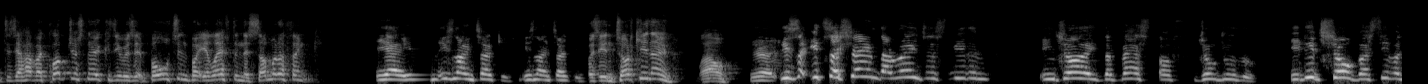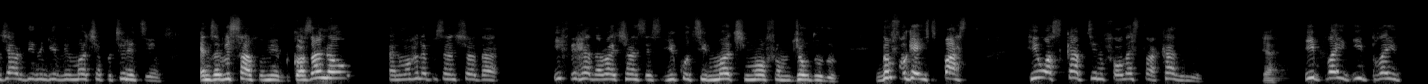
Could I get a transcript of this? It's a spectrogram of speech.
Does he have a club just now? Because he was at Bolton, but he left in the summer, I think. Yeah, he's not in Turkey. He's not in Turkey. Was he in Turkey now? Wow. Yeah, it's a, it's a shame that Rangers didn't enjoy the best of Joe Dodoo. He did show, but Steven Gerrard didn't give him much opportunity. And it's a bit sad for me because I know and 100% sure that if he had the right chances, you could see much more from Joe Dodoo. Don't forget his past. He was captain for Leicester Academy. Yeah. He played. He played.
